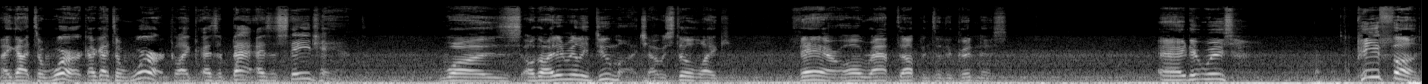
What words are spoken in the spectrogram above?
I got to work. I got to work like as a ba- as a stagehand. Was although I didn't really do much. I was still like there, all wrapped up into the goodness. And it was P Funk,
